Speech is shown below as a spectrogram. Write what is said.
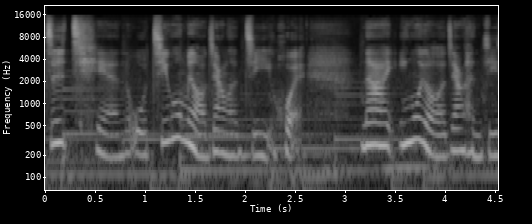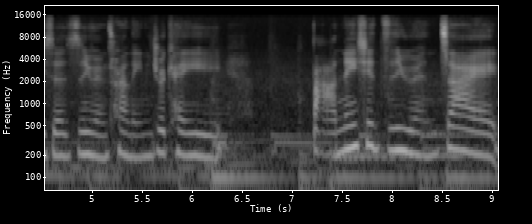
之前，我几乎没有这样的机会。那因为有了这样很及时的资源串联，你就可以把那些资源再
